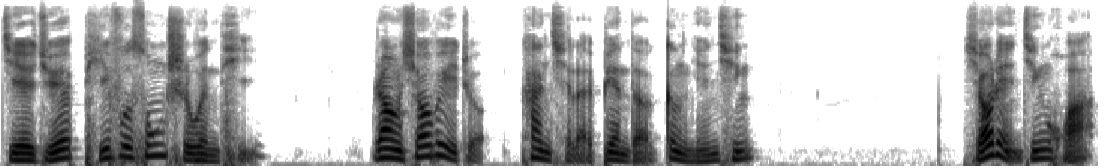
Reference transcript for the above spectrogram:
解决皮肤松弛问题，让消费者看起来变得更年轻。小脸精华。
